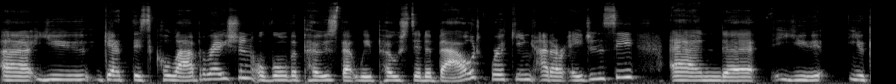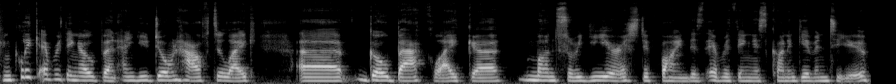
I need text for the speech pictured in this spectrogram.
uh, you get this collaboration of all the posts that we posted about working at our agency, and uh, you you can click everything open, and you don't have to like uh, go back like uh, months or years to find this. Everything is kind of given to you.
